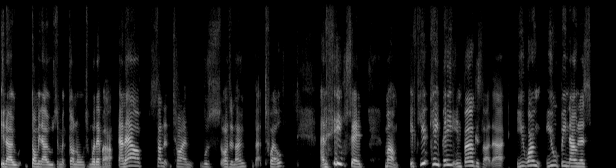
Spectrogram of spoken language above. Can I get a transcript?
you know, Domino's and McDonald's and whatever. And our son at the time was I don't know about twelve, and he said, Mum, if you keep eating burgers like that, you won't, you'll be known as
